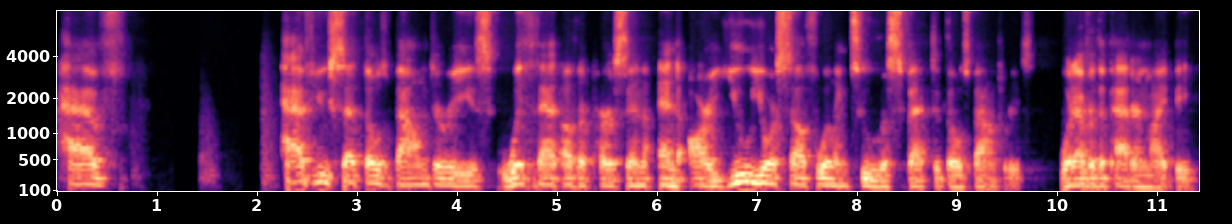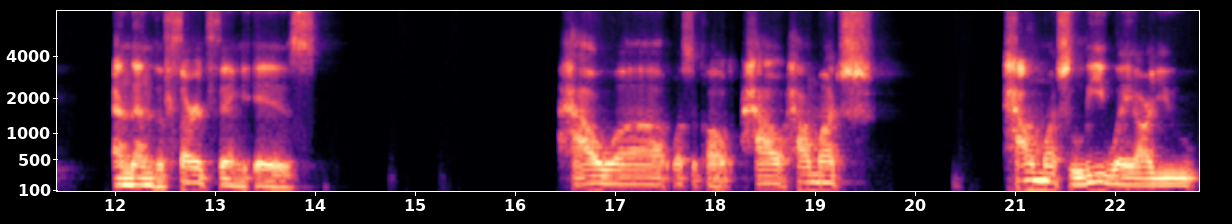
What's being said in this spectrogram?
have have you set those boundaries with that other person? And are you yourself willing to respect those boundaries whatever the pattern might be? And then the third thing is how uh, what's it called? How how much how much leeway are you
